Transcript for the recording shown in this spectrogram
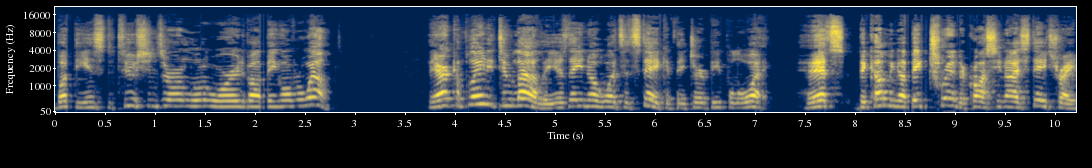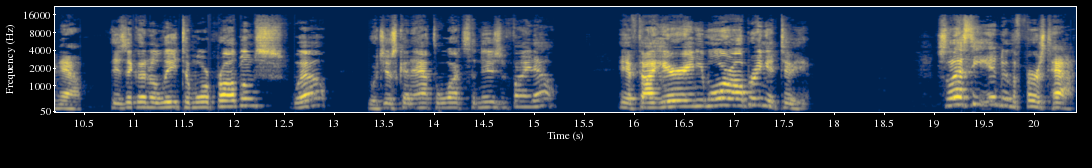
but the institutions are a little worried about being overwhelmed. They aren't complaining too loudly as they know what's at stake if they turn people away. It's becoming a big trend across the United States right now. Is it going to lead to more problems? Well, we're just going to have to watch the news and find out. If I hear any more, I'll bring it to you. So that's the end of the first half.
